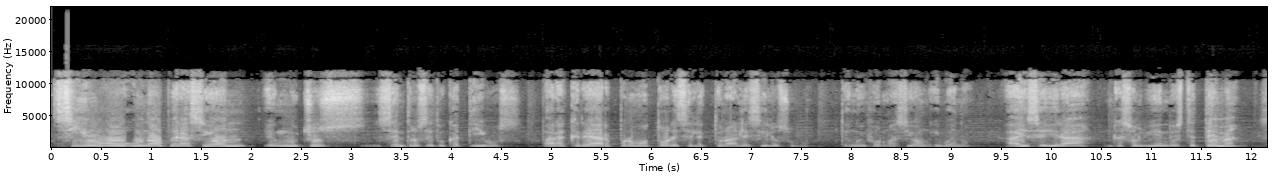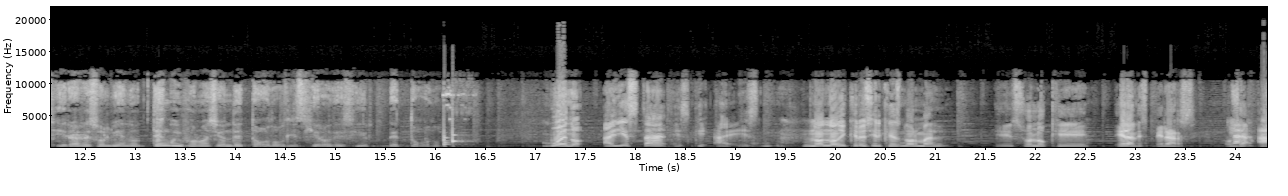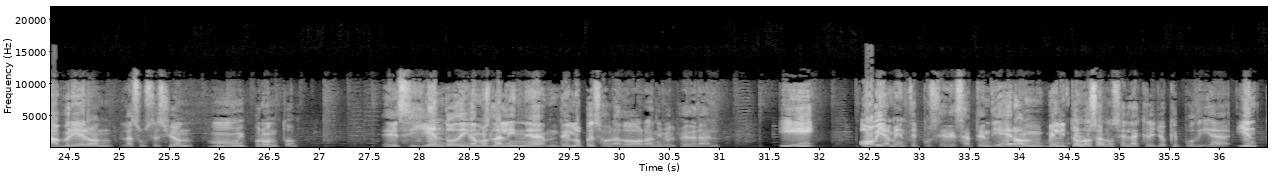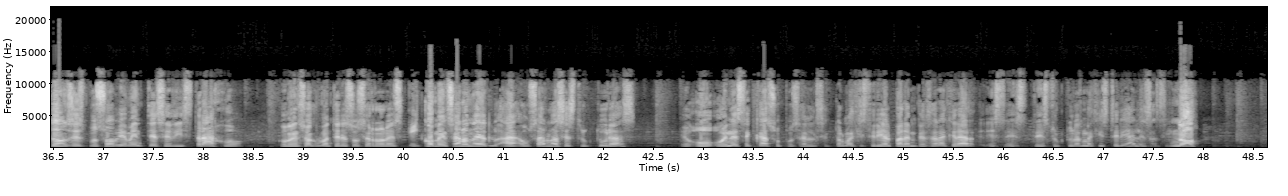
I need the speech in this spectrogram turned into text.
Sí hubo una operación en muchos centros educativos para crear promotores electorales, sí los hubo, tengo información y bueno, ahí se irá resolviendo este tema, se irá resolviendo. Tengo información de todos, les quiero decir, de todo. Bueno, ahí está. Es que ah, es- no, no quiero decir que es normal, eh, solo que era de esperarse. O Claro. sea, abrieron la sucesión muy pronto, eh, siguiendo, digamos, la línea de López Obrador a nivel federal. Y obviamente, pues se desatendieron. Melitón Lozano se la creyó que podía. Y entonces, pues obviamente se distrajo, comenzó a cometer esos errores y comenzaron a, a usar las estructuras o, en este caso, pues al sector magisterial para empezar a crear es- este, estructuras magisteriales. Así no.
